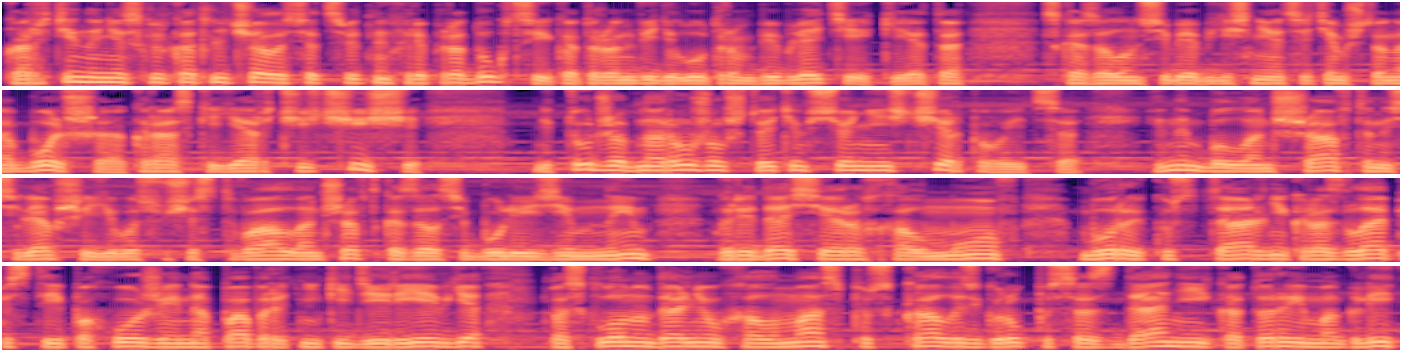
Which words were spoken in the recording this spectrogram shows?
Картина несколько отличалась от цветных репродукций, которые он видел утром в библиотеке. Это, сказал он себе, объясняется тем, что она больше, а краски ярче и чище – и тут же обнаружил, что этим все не исчерпывается. Иным был ландшафт и населявшие его существа. Ландшафт казался более земным, гряда серых холмов, бурый кустарник, разлапистые похожие на папоротники деревья. По склону дальнего холма спускалась группа созданий, которые могли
